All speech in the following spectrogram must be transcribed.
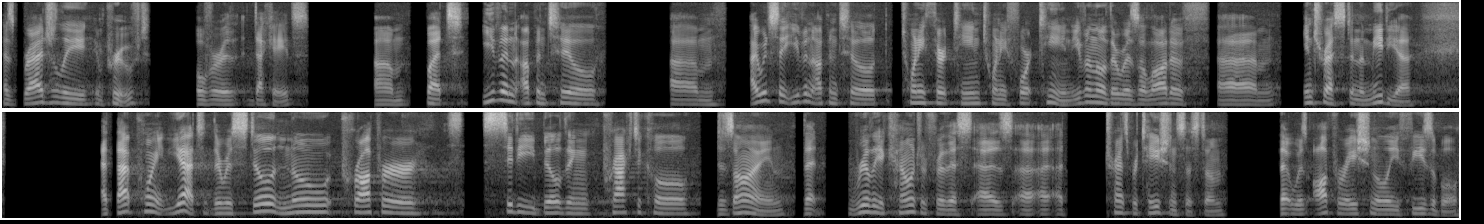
has gradually improved over decades. Um, but even up until um, I would say even up until 2013, 2014, even though there was a lot of um, interest in the media, at that point yet, there was still no proper city building practical design that really accounted for this as a, a, transportation system that was operationally feasible,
